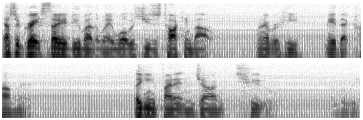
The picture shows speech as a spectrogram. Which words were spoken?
That's a great study to do, by the way. What was Jesus talking about whenever he made that comment? I think you can find it in John 2. I believe.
